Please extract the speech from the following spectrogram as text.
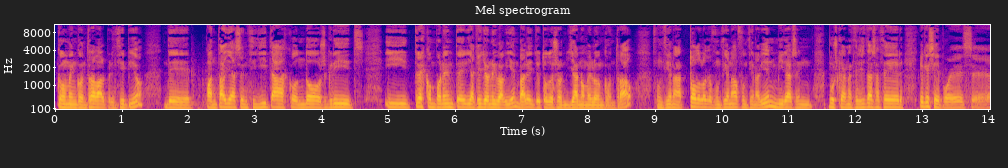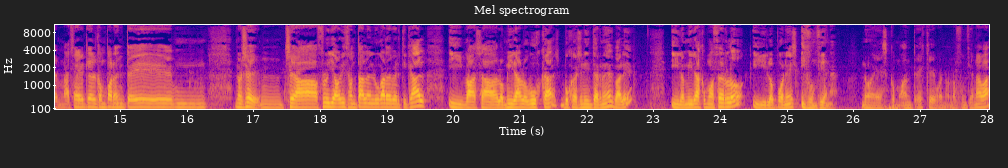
como me encontraba al principio, de pantallas sencillitas con dos grids y tres componentes y aquello no iba bien, ¿vale? Yo todo eso ya no me lo he encontrado. Funciona, todo lo que funciona, funciona bien. Miras en, busca, necesitas hacer, yo qué sé, pues eh, hacer que el componente, mm, no sé, mm, sea fluya horizontal en lugar de vertical y vas a, lo mira, lo buscas, buscas en internet, ¿vale? Y lo miras cómo hacerlo y lo pones y funciona. No es como antes, que bueno, no funcionaba.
